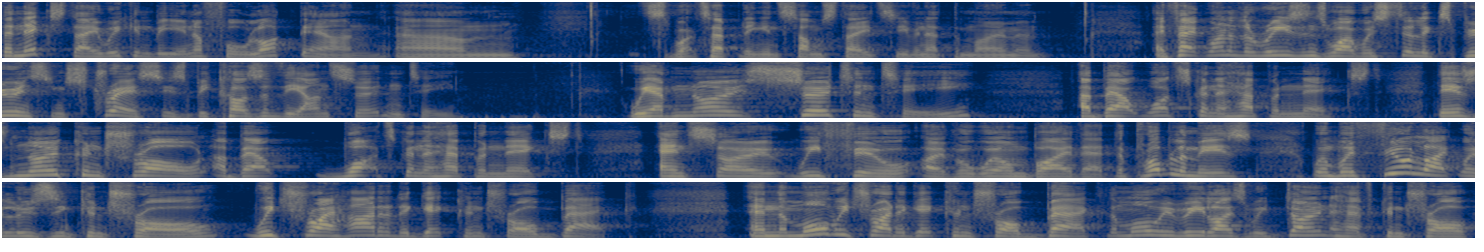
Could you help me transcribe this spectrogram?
the next day we can be in a full lockdown. Um, it's what's happening in some states even at the moment. In fact, one of the reasons why we're still experiencing stress is because of the uncertainty. We have no certainty about what's going to happen next. There's no control about what's going to happen next. And so we feel overwhelmed by that. The problem is when we feel like we're losing control, we try harder to get control back. And the more we try to get control back, the more we realize we don't have control.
